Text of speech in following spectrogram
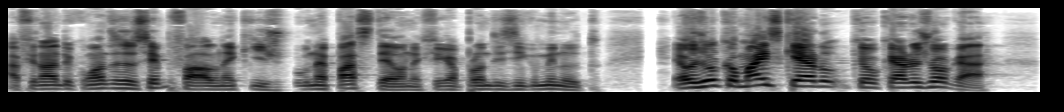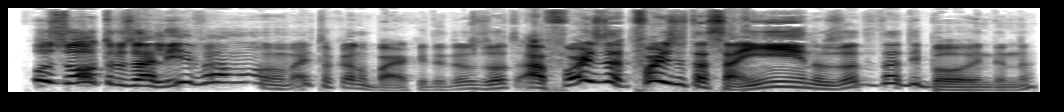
Afinal de contas, eu sempre falo, né, que jogo não é pastel, né, que fica pronto em 5 minutos. É o jogo que eu mais quero, que eu quero jogar. Os outros ali, vamos, vai tocando barco, entendeu? Os outros, a Forza, Forza tá saindo, os outros tá de boa, entendeu?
